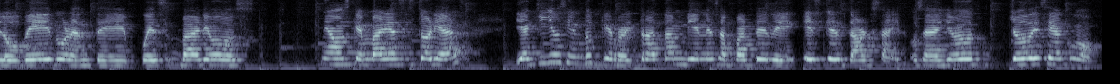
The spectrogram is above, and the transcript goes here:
lo ve durante, pues, varios, digamos que en varias historias. Y aquí yo siento que retratan bien esa parte de, es que es Darkseid. O sea, yo, yo decía como,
